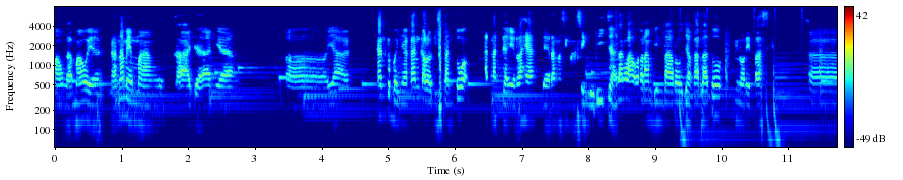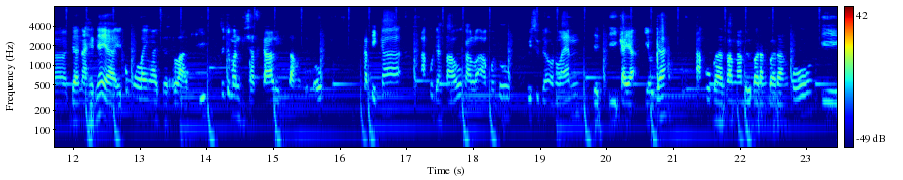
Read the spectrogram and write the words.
mau nggak mau ya. Karena memang keadaan yang uh, ya kan kebanyakan kalau di stan tuh anak daerah ya daerah masing-masing. Jadi jarang lah orang Bintaro Jakarta tuh minoritas gitu. Uh, dan akhirnya ya itu mulai ngajar lagi. Itu cuma bisa sekali di tahun itu. Ketika aku udah tahu kalau aku tuh wisuda online jadi kayak ya udah aku bakal ngambil barang-barangku di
